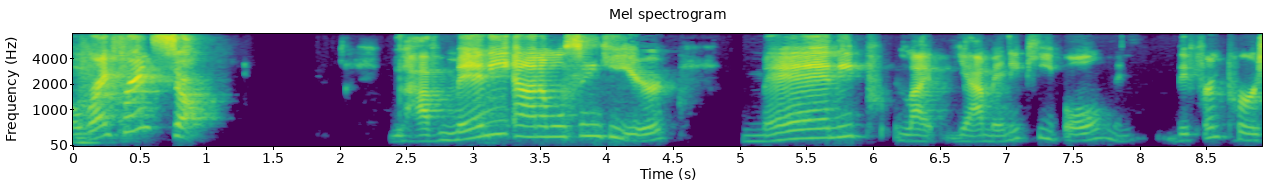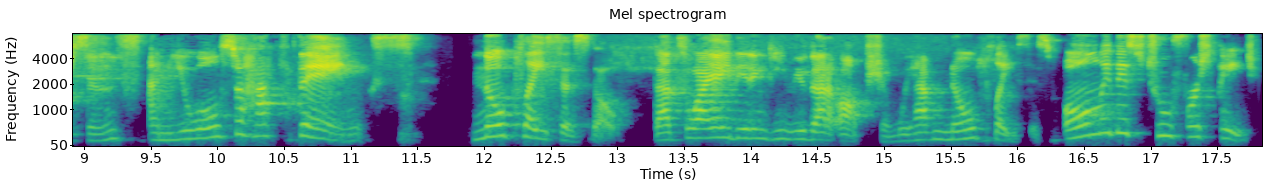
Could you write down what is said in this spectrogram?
All right, friends? So, you have many animals in here many like yeah many people many different persons and you also have things no places though that's why i didn't give you that option we have no places only these two first pages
